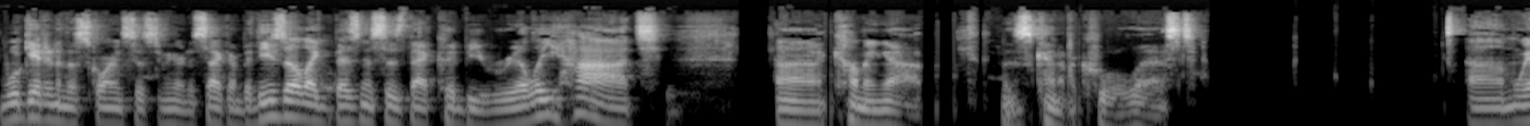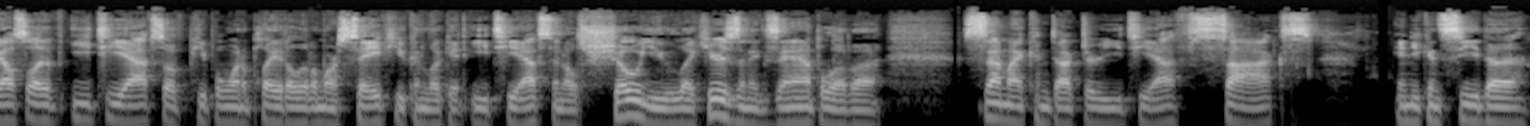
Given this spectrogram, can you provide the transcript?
We'll get into the scoring system here in a second, but these are like businesses that could be really hot uh, coming up. This is kind of a cool list. Um, we also have ETFs. So if people want to play it a little more safe, you can look at ETFs and it'll show you, like, here's an example of a semiconductor ETF, SOX and you can see the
